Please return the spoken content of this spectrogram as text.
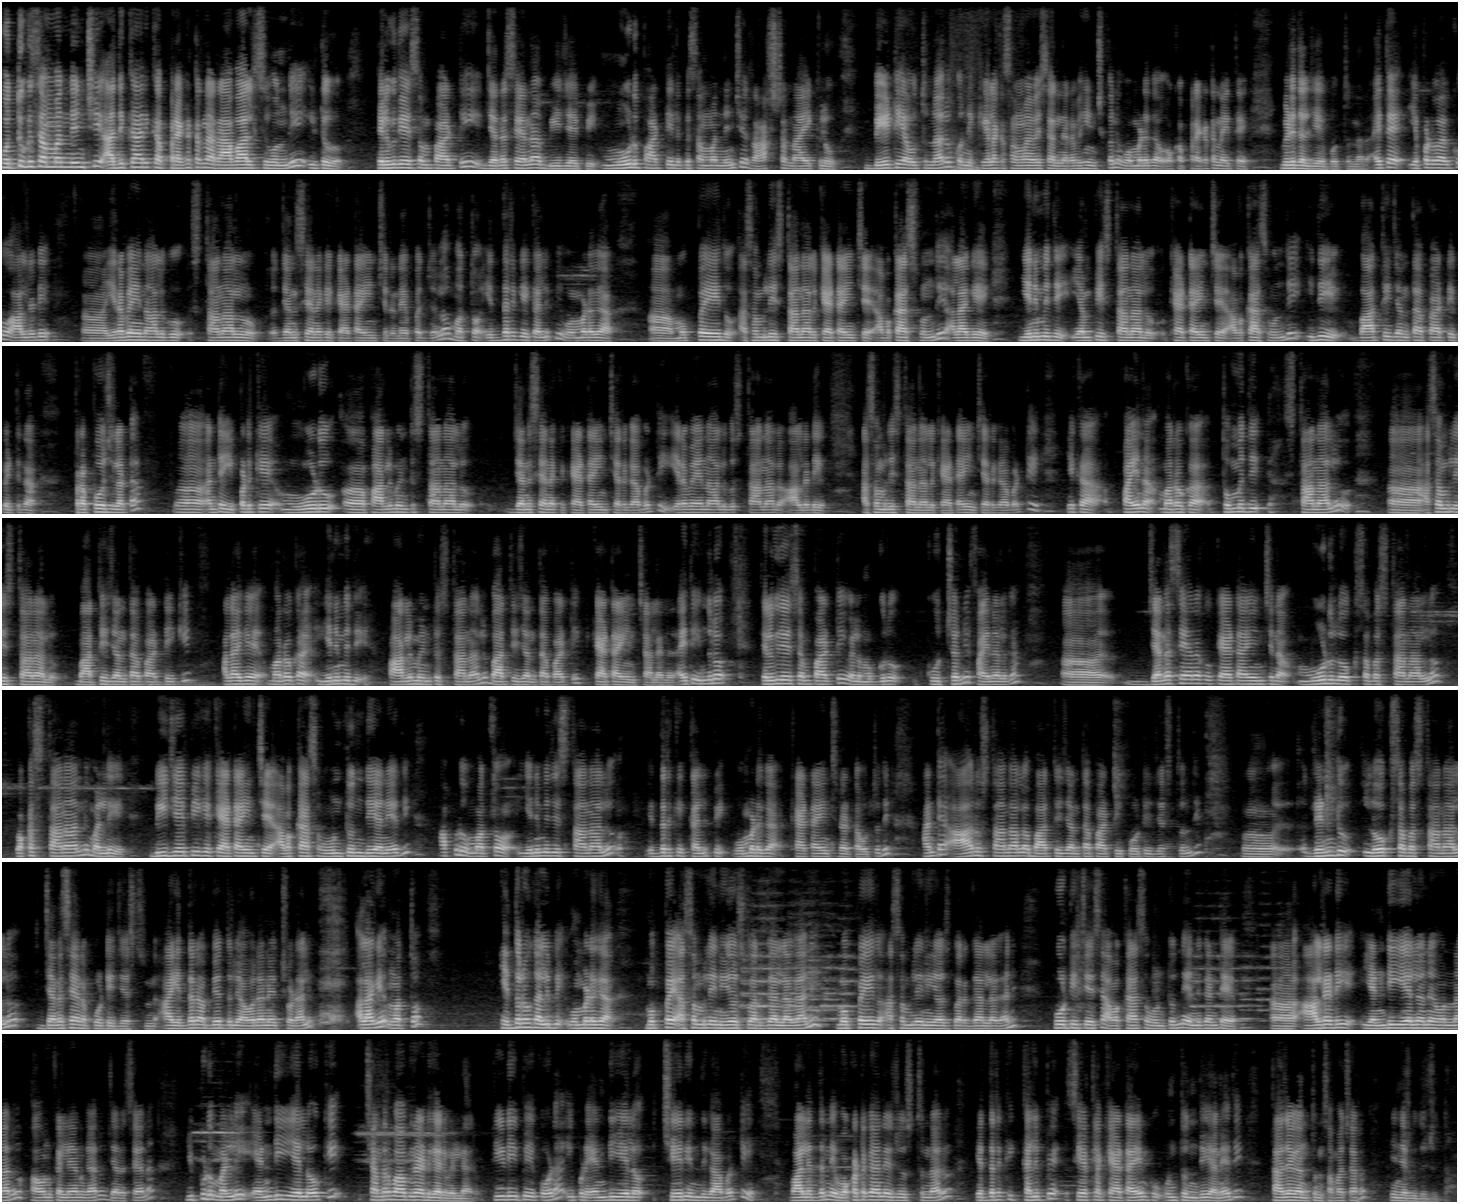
పొత్తుకు సంబంధించి అధికారిక ప్రకటన రావాల్సి ఉంది. ఇటు తెలుగుదేశం పార్టీ జనసేన బీజేపీ మూడు పార్టీలకు సంబంధించి రాష్ట్ర నాయకులు భేటీ అవుతున్నారు. కొన్ని కీలక సమావేశాలు నిర్వహించుకొని ఉమ్మడిగా ఒక ప్రకటన అయితే విడుదల చేయబోతున్నారు. అయితే ఇప్పటి వరకు ఆల్రెడీ ఇరవై నాలుగు స్థానాలను జనసేనకి కేటాయించిన నేపథ్యంలో మొత్తం ఇద్దరికి కలిపి ఉమ్మడిగా ముప్పై ఐదు అసెంబ్లీ స్థానాలు కేటాయించే అవకాశం ఉంది. అలాగే ఎనిమిది ఎంపీ స్థానాలు కేటాయించే అవకాశం ఉంది. ఇది భారతీయ జనతా పార్టీ పెట్టిన ప్రపోజల్ అట. అంటే ఇప్పటికే మూడు పార్లమెంటు స్థానాలు జనసేనకి కేటాయించారు కాబట్టి ఇరవై నాలుగు స్థానాలు ఆల్రెడీ అసెంబ్లీ స్థానాలు కేటాయించారు కాబట్టి ఇక పైన మరొక తొమ్మిది స్థానాలు అసెంబ్లీ స్థానాలు భారతీయ జనతా పార్టీకి అలాగే మరొక ఎనిమిది పార్లమెంటు స్థానాలు భారతీయ జనతా పార్టీ కేటాయించాలనేది. అయితే ఇందులో తెలుగుదేశం పార్టీ వీళ్ళ ముగ్గురు కూర్చొని ఫైనల్గా జనసేనకు కేటాయించిన మూడు లోక్సభ స్థానాల్లో ఒక స్థానాన్ని మళ్ళీ బీజేపీకి కేటాయించే అవకాశం ఉంటుంది అనేది అప్పుడు మొత్తం ఎనిమిది స్థానాలు ఇద్దరికి కలిపి ఉమ్మడిగా కేటాయించినట్టు అవుతుంది. అంటే ఆరు స్థానాల్లో భారతీయ జనతా పార్టీ పోటీ చేస్తుంది. రెండు లోక్సభ స్థానాల్లో జనసేన పోటీ చేస్తుంది. ఆ ఇద్దరు అభ్యర్థులు ఎవరనేది చూడాలి. అలాగే మొత్తం ఇద్దరు కలిపి ఉమ్మడిగా ముప్పై అసెంబ్లీ నియోజకవర్గాల్లో కానీ ముప్పై ఐదు అసెంబ్లీ నియోజకవర్గాల్లో కానీ పోటీ చేసే అవకాశం ఉంటుంది. ఎందుకంటే ఆల్రెడీ ఎన్డీఏలోనే ఉన్నారు పవన్ కళ్యాణ్ గారు జనసేన. ఇప్పుడు మళ్ళీ ఎన్డీఏలోకి చంద్రబాబు నాయుడు గారు వెళ్ళారు. టీడీపీ కూడా ఇప్పుడు ఎన్డీఏలో చేరింది కాబట్టి వాళ్ళిద్దరిని ఒకటిగానే చూస్తున్నారు. ఇద్దరికి కలిపే సీట్ల కేటాయింపు ఉంటుంది అనేది తాజాగా అంతున్న సమాచారం. ఏం జరుగుతుందో చూద్దాం.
